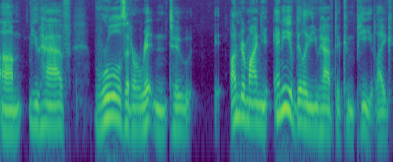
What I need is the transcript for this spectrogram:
Um, you have rules that are written to undermine you any ability you have to compete like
